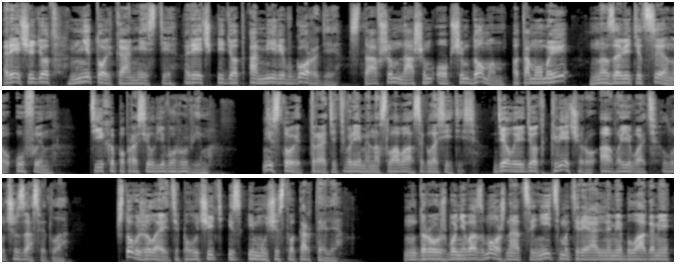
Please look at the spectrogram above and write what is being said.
Речь идет не только о мести, речь идет о мире в городе, ставшем нашим общим домом. Потому мы назовите цену, Уфын, тихо попросил его Рувим. Не стоит тратить время на слова, согласитесь. Дело идет к вечеру, а воевать лучше засветло. Что вы желаете получить из имущества картеля? Дружбу невозможно оценить материальными благами,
